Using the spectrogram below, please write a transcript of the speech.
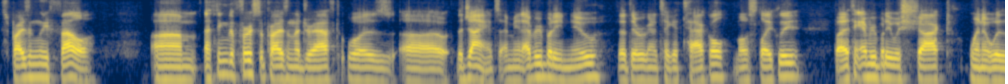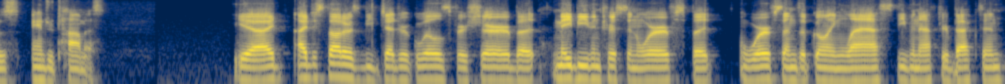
surprisingly fell. Um, I think the first surprise in the draft was uh, the Giants. I mean, everybody knew that they were going to take a tackle, most likely, but I think everybody was shocked when it was Andrew Thomas. Yeah, I I just thought it was be Jedrick Wills for sure, but maybe even Tristan Wirfs, but Wirfs ends up going last even after Becton.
